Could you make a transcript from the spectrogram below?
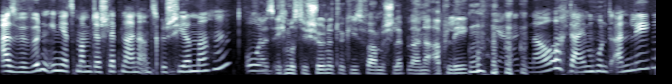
Also wir würden ihn jetzt mal mit der Schleppleine ans Geschirr machen. Und das heißt, ich muss die schöne türkisfarbene Schleppleine ablegen. Ja, genau, deinem Hund anlegen.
